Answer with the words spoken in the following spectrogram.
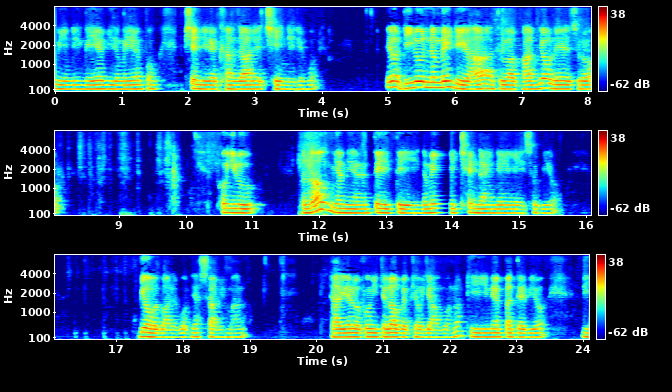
ဥယျာဉ်နေငရဲပြည်ငရဲပုံဖြစ်နေတဲ့ခံစားတဲ့အခြေအနေတွေပေါ့ အဲ့တော့ဒီလိုနမိတ်တွေဟာသူကဘာပြောလဲဆိုတော့ဘုန်းကြီးတို့ဘလောက်မြန်မြန်တေးတေးနမိတ်ထင်နိုင်တယ်ဆိုပြီးတော့ပြောသွားတယ်ပေါ့ဗျာစာပေမှာဒါတွေကတော့ဘုန်းကြီးဒီလောက်ပဲပြောကြအောင်ပေါ့နော်ဒီနဲ့ပတ်သက်ပြီးတော့ဒီ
